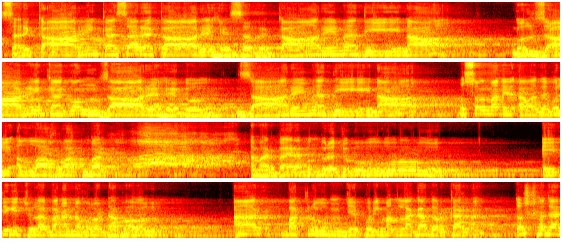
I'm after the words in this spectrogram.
سرکار کا سرکار ہے سرکار مدینہ۔ گلزار کا گلزار ہے گلزار مدینہ মুসলমানের আওয়াজে বলি, আল্লাহ আকবর। আমার বাইরা বন্ধুরা যুব এইদিকে চুলা বানানো হলো ডাবল। আর বাথরুম যে পরিমাণ লাগা দরকার, দশ হাজার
